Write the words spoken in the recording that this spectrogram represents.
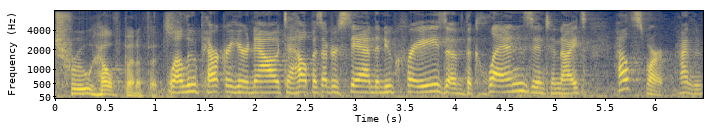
true health benefits? Well, Lu Parker here now to help us understand the new craze of the cleanse in tonight's Health Smart. Hi, Lu.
